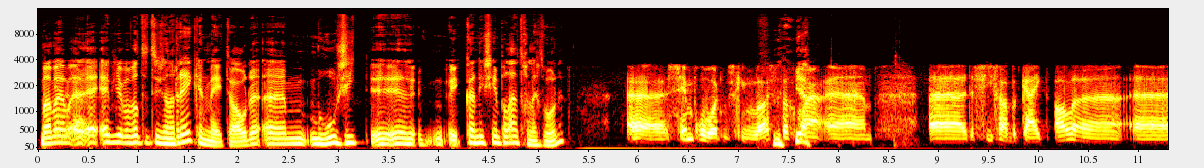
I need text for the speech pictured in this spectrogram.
Maar, maar eh, je, want het is een rekenmethode. Ehm, hoe ziet, eh, kan die simpel uitgelegd worden? Eh, simpel wordt misschien lastig, Ja. maar ehm, eh, de FIFA bekijkt alle eh,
